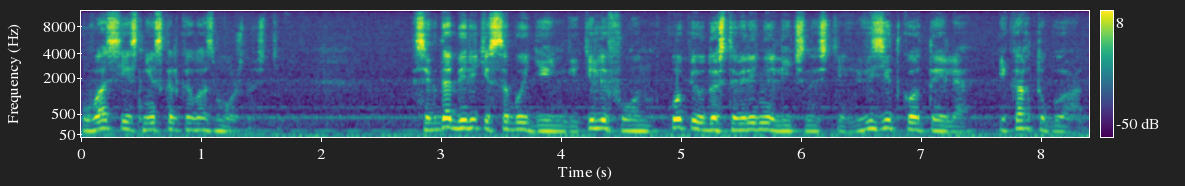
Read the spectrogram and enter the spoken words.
у вас есть несколько возможностей. Всегда берите с собой деньги, телефон, копию удостоверения личности, визитку отеля и карту города.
